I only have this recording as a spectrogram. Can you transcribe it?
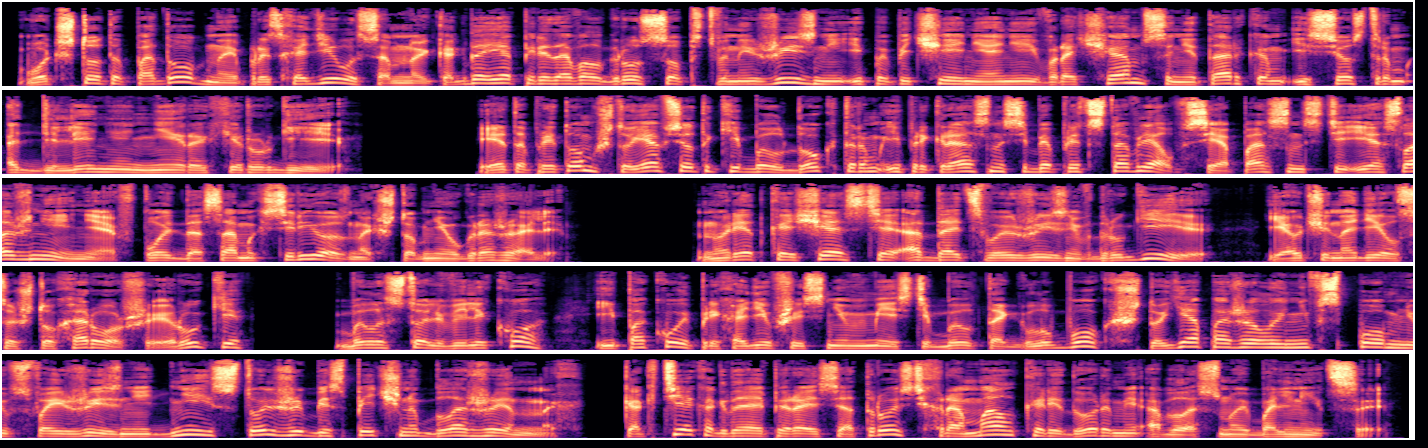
Вот что-то подобное происходило со мной, когда я передавал груз собственной жизни и попечение о ней врачам, санитаркам и сестрам отделения нейрохирургии. И это при том, что я все-таки был доктором и прекрасно себе представлял все опасности и осложнения, вплоть до самых серьезных, что мне угрожали. Но редкое счастье отдать свою жизнь в другие, я очень надеялся, что хорошие руки, было столь велико, и покой, приходивший с ним вместе, был так глубок, что я, пожалуй, не вспомню в своей жизни дней столь же беспечно блаженных, как те, когда опираясь о трость, хромал коридорами областной больницы.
